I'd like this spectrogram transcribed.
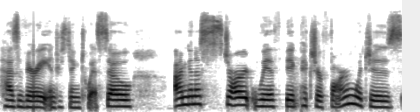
has a very interesting twist. So I'm going to start with Big Picture Farm, which is,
